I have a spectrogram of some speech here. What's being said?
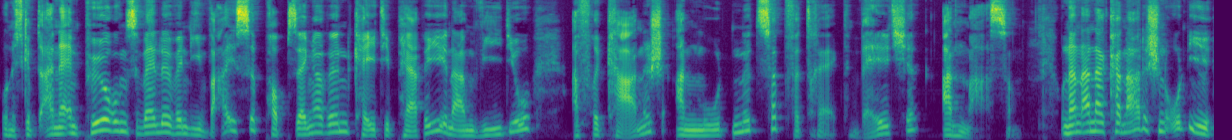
Und es gibt eine Empörungswelle, wenn die weiße Popsängerin Katy Perry in einem Video afrikanisch anmutende Zöpfe trägt. Welche Anmaßung. Und an einer kanadischen Uni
